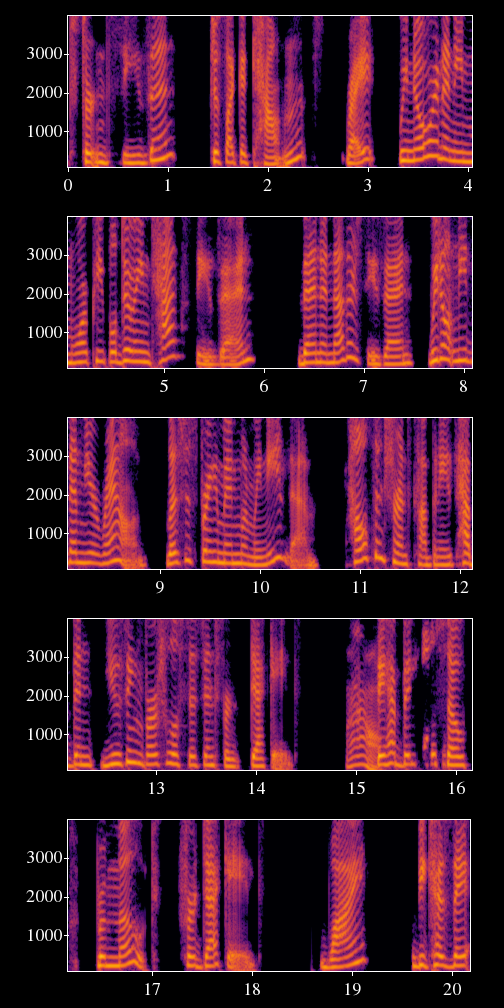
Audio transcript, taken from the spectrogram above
certain season, just like accountants, right? We know we're going to need more people during tax season then another season, we don't need them year round. Let's just bring them in when we need them. Health insurance companies have been using virtual assistants for decades. Wow. They have been also remote for decades. Why? Because they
